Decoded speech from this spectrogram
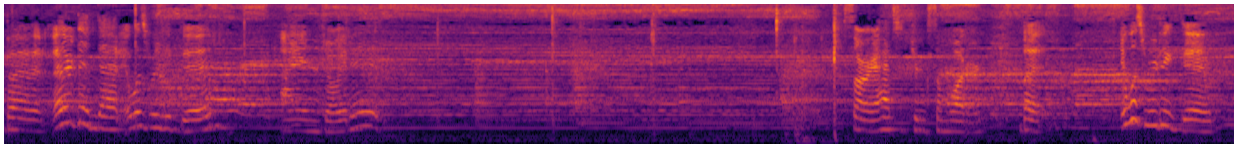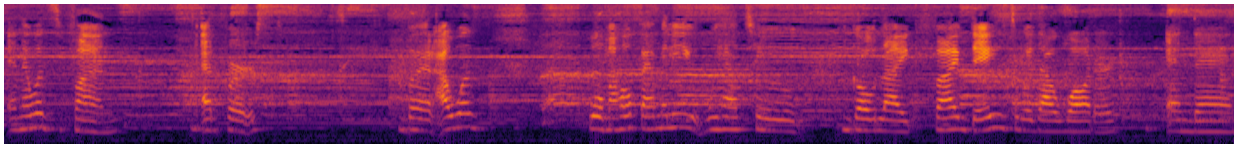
But other than that, it was really good. I enjoyed it. Sorry, I had to drink some water. But it was really good and it was fun at first. But I was well, my whole family we had to go like 5 days without water and then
